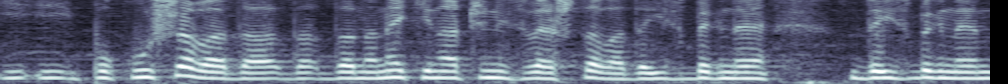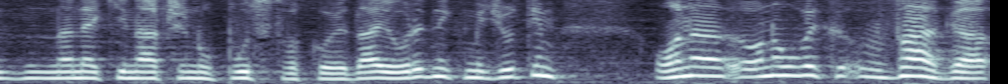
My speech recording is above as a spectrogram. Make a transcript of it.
i, i pokušava da, da, da na neki način izveštava, da izbegne, da izbegne na neki način uputstva koje daje urednik. Međutim, uh, ona, ona uvek vaga,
